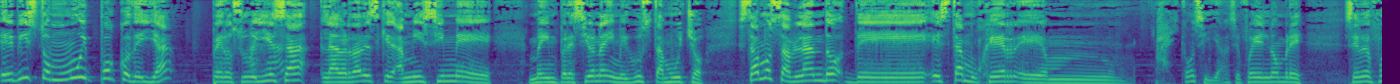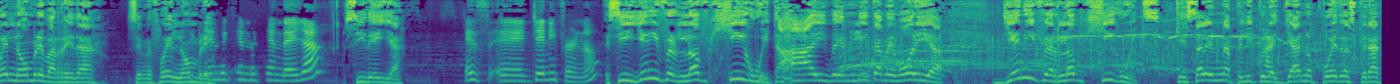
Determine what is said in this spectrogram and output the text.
he visto muy poco de ella, pero su Ajá. belleza, la verdad es que a mí sí me, me impresiona y me gusta mucho. Estamos hablando de esta mujer, eh, ay, ¿cómo se llama? Se fue el nombre, se me fue el nombre, Barreda. Se me fue el nombre. ¿De quién, de quién, de quién? ¿De ella? Sí, de ella. Es eh, Jennifer, ¿no? Sí, Jennifer Love Hewitt. Ay, bendita memoria. Jennifer Love Hewitt, que sale en una película Ya no puedo esperar.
